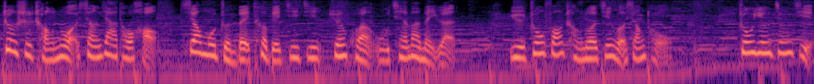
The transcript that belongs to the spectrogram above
正式承诺向亚投行项目准备特别基金捐款五千万美元。与中方承诺金额相同。中英经济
